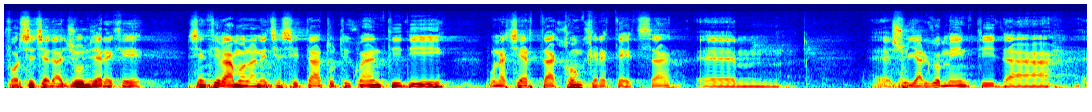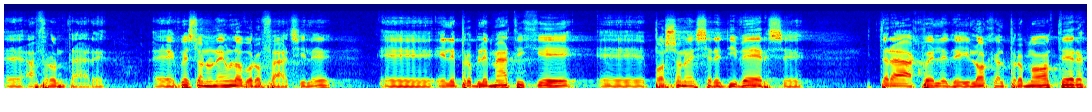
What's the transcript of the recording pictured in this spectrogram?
forse c'è da aggiungere che sentivamo la necessità tutti quanti di una certa concretezza ehm, eh, sugli argomenti da eh, affrontare. Eh, questo non è un lavoro facile eh, e le problematiche eh, possono essere diverse tra quelle dei local promoter,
